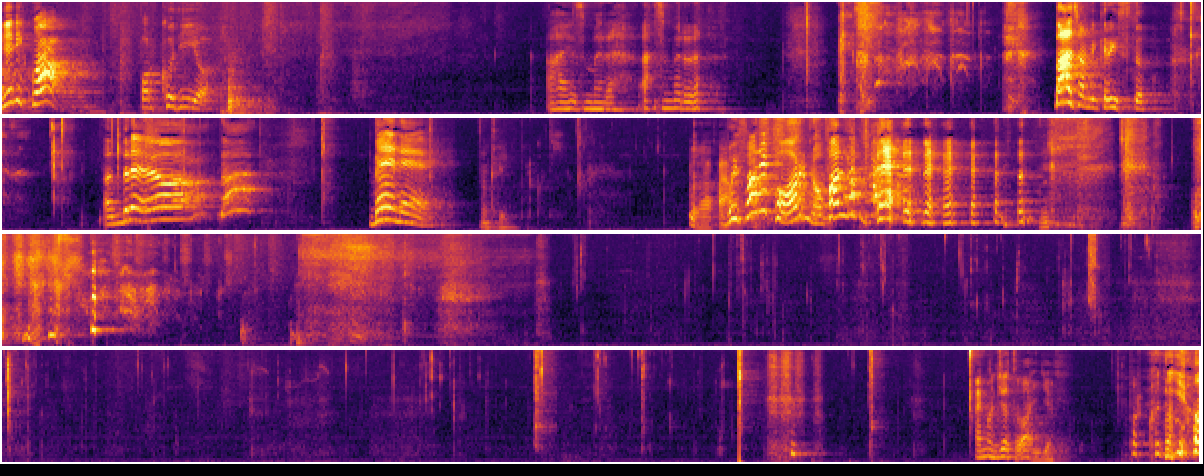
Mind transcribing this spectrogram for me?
Vieni qua! Porco dio! Asmer, Asmer. Baciami Cristo! Andrea! Bene! Ok. Vuoi fare porno? Fallo bene! Hai mangiato aglio? Porco dio!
